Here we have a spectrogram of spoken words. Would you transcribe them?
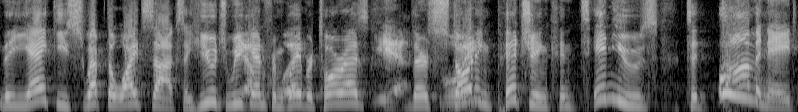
The Yankees swept the White Sox. A huge weekend yeah, from Gleyber Torres. Yeah, Their starting boy. pitching continues to Ooh. dominate.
